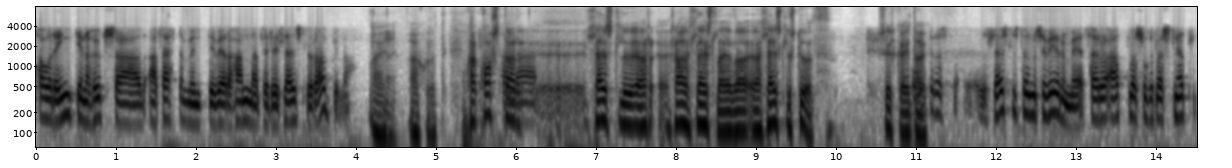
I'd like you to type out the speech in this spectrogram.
þá er engin að hugsa að, að þetta myndi vera hanna fyrir hlæðslur afbíla. Æ, akkurat. Hvað kostar uh, hlæðslu, hlæðsla eða, eða hlæðslu stöð cirka í dag? Hlæðslustöðunum sem við erum með, það eru alla svo kallar snjall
